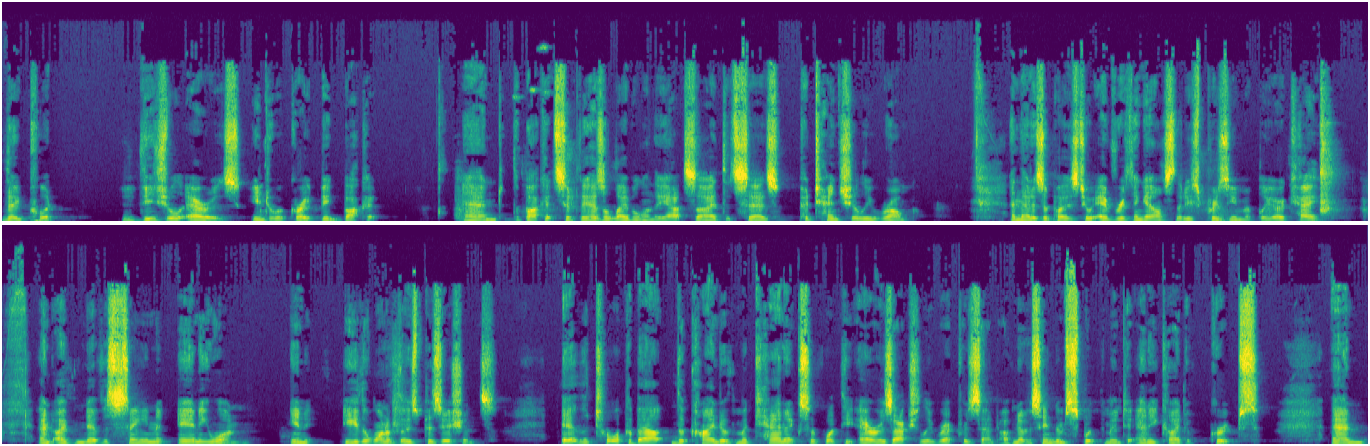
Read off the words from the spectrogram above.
they put visual errors into a great big bucket. And the bucket simply has a label on the outside that says potentially wrong. And that is opposed to everything else that is presumably okay. And I've never seen anyone in either one of those positions ever talk about the kind of mechanics of what the errors actually represent. I've never seen them split them into any kind of groups. And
